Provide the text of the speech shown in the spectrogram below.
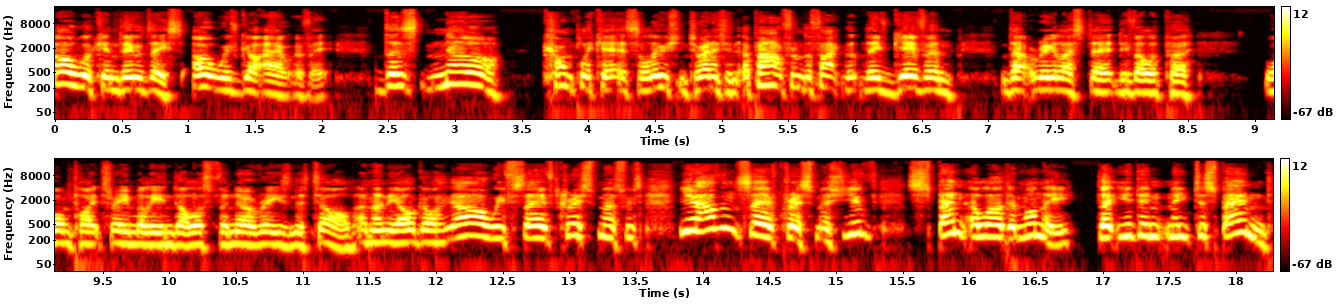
Oh, we can do this. Oh, we've got out of it. There's no complicated solution to anything apart from the fact that they've given that real estate developer $1.3 million for no reason at all. And then they all go, oh, we've saved Christmas. We've... You haven't saved Christmas. You've spent a load of money that you didn't need to spend.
